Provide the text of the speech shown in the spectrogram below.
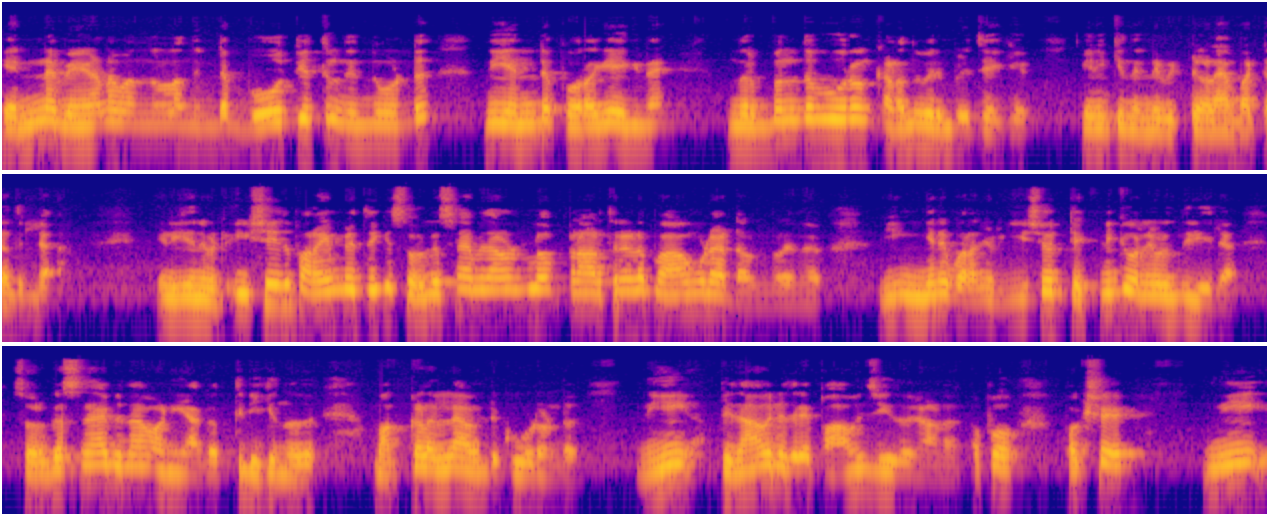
എന്നെ വേണമെന്നുള്ള നിന്റെ ബോധ്യത്തിൽ നിന്നുകൊണ്ട് നീ എന്റെ പുറകെ ഇങ്ങനെ നിർബന്ധപൂർവം കടന്നു വരുമ്പോഴത്തേക്ക് എനിക്ക് നിന്നെ വിട്ടുകളയാൻ പറ്റത്തില്ല. എനിക്ക് ഇതിന് പറ്റും. ഈശോ ഇത് പറയുമ്പോഴത്തേക്ക് സ്വർഗസ്നായ പ്രാർത്ഥനയുടെ ഭാഗം കൂടെ ആയിട്ടാണ് പറയുന്നത്. നീ ഇങ്ങനെ പറഞ്ഞു കൊടുക്കും. ഈശോ ടെക്നിക്ക് പറഞ്ഞു കൊടുക്കുന്ന രീതിയില്ല സ്വർഗസ്നായ പിതാവാണ് ഈ അകത്തിരിക്കുന്നത്. മക്കളെല്ലാം അവന്റെ കൂടെ ഉണ്ട്. നീ പിതാവിനെതിരെ പാവം ചെയ്തവനാണ്. അപ്പോ പക്ഷേ നീ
